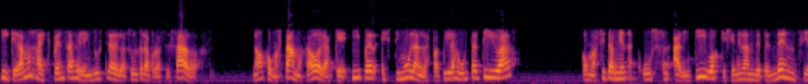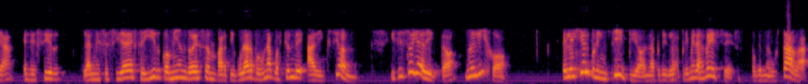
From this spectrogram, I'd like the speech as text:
y quedamos a expensas de la industria de los ultraprocesados, ¿no? Como estamos ahora, que hiperestimulan las papilas gustativas, como así también usan aditivos que generan dependencia, es decir, la necesidad de seguir comiendo eso en particular por una cuestión de adicción. Y si soy adicto, no elijo. Elegí al principio, en las primeras veces, porque me gustaba.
